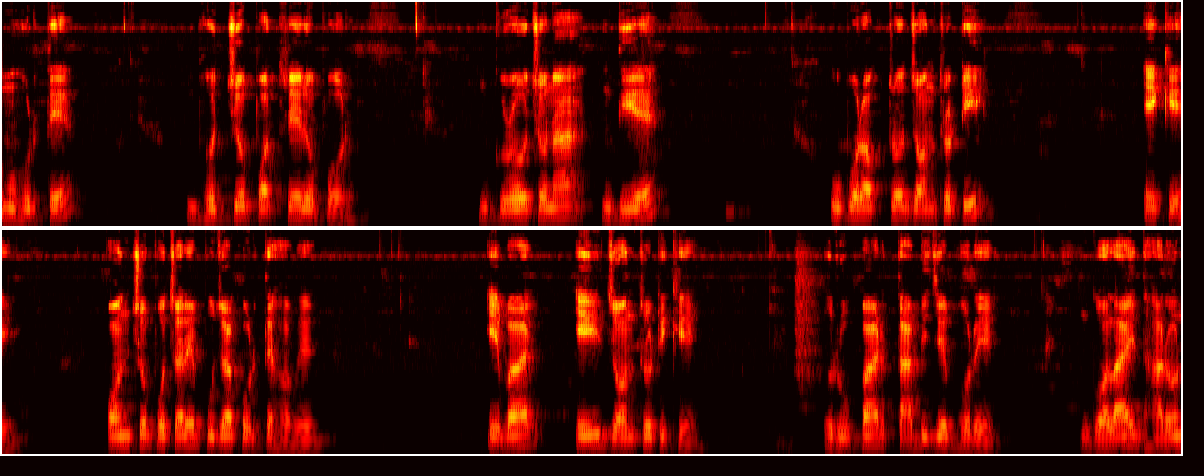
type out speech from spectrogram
মুহূর্তে ভোজ্যপত্রের ওপর গ্রোচনা দিয়ে উপরোক্ত যন্ত্রটি এঁকে পঞ্চপ্রচারে পূজা করতে হবে। এবার এই যন্ত্রটিকে রূপার তাবিজে ভরে গলায় ধারণ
